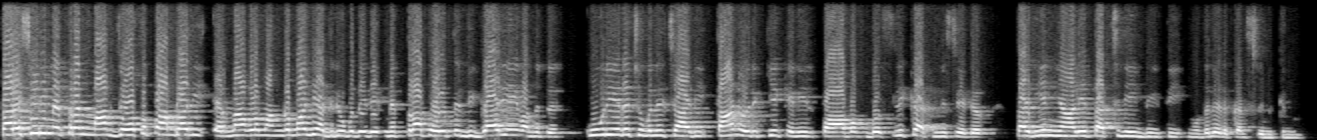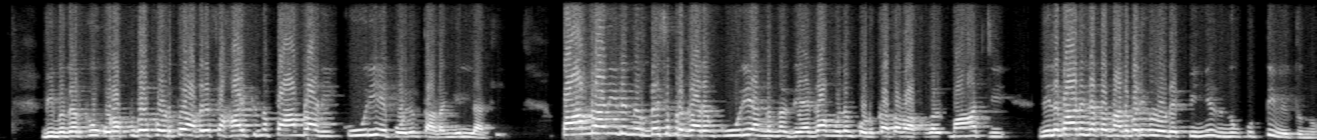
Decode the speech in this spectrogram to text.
തലശ്ശേരി മെത്രൻ മാർ ജോസഫ് പാമ്പ്ലാരി എറണാകുളം അങ്കമാലി അതിരൂപതയുടെ മെത്രാപോലത്തെ വികാരിയായി വന്നിട്ട് കൂരിയുടെ ചുമലിൽ ചാരി താൻ ഒരുക്കിയ കെണിയിൽ പാപം ബസിലിക്ക അഡ്മിനിസ്ട്രേറ്റർ തരിയൻ ഞാളിയത്ത് അച്ഛനെയും വീഴ്ത്തി മുതലെടുക്കാൻ ശ്രമിക്കുന്നു. വിമതർക്ക് ഉറപ്പുകൾ കൊടുത്ത് അവരെ സഹായിക്കുന്ന പാമ്പ്ലാനി കൂരിയെ പോലും തടങ്കലിലാക്കി. പാമ്പ്ലാനിയുടെ നിർദ്ദേശപ്രകാരം കൂരി അംഗങ്ങൾ രേഖാമൂലം കൊടുക്കാത്ത വാക്കുകൾ മാറ്റി നിലപാടില്ലാത്ത നടപടികളുടെ പിന്നിൽ നിന്നും കുത്തിവീഴ്ത്തുന്നു.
